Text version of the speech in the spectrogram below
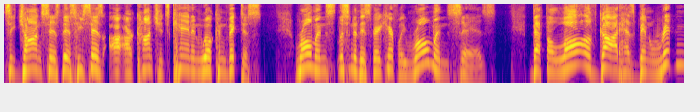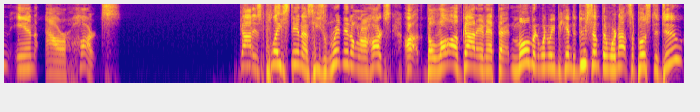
See, John says this. He says our, conscience can and will convict us. Romans, listen to this very carefully. Romans says that the law of God has been written in our hearts. God has placed in us. He's written it on our hearts, uh, the law of God. And at that moment when we begin to do something we're not supposed to do,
